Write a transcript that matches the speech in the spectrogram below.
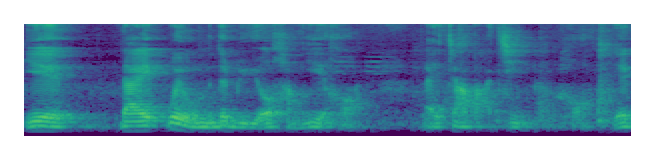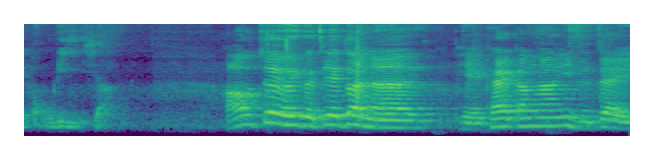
也来为我们的旅游行业哈来加把劲，好也鼓励一下。好，最后一个阶段呢，撇开刚刚一直在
